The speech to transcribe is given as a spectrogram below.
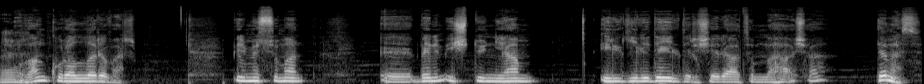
Evet. olan kuralları var. Bir Müslüman e, benim iş dünyam ilgili değildir şeriatımla haşa demez.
